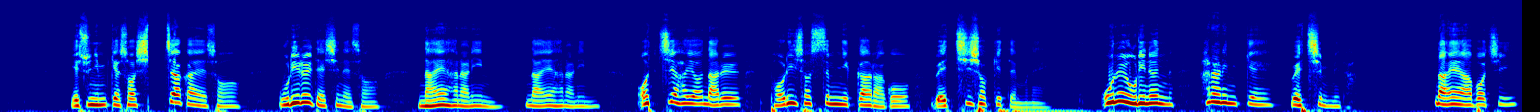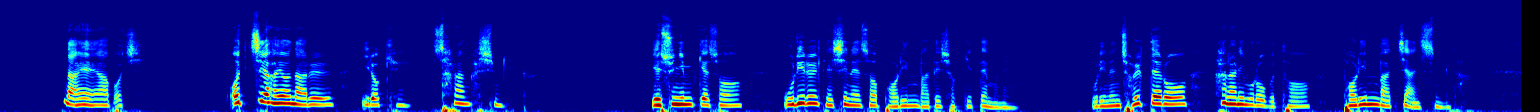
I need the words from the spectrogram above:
예수님께서 십자가에서 우리를 대신해서 나의 하나님, 나의 하나님, 어찌하여 나를 버리셨습니까? 라고 외치셨기 때문에 오늘 우리는 하나님께 외칩니다. 나의 아버지, 나의 아버지, 어찌하여 나를 이렇게 사랑하십니까? 예수님께서 우리를 대신해서 버림받으셨기 때문에 우리는 절대로 하나님으로부터 버림받지 않습니다.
